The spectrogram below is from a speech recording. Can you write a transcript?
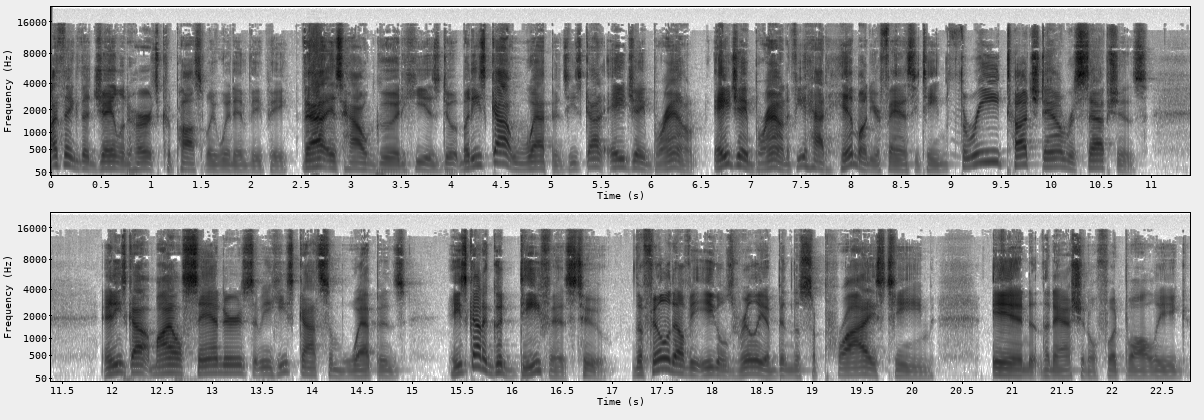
I think that Jalen Hurts could possibly win MVP. That is how good he is doing. But he's got weapons. He's got AJ Brown. AJ Brown, if you had him on your fantasy team, three touchdown receptions. And he's got Miles Sanders. I mean, he's got some weapons. He's got a good defense, too. The Philadelphia Eagles really have been the surprise team in the National Football League.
